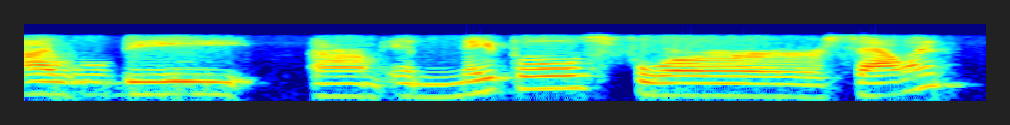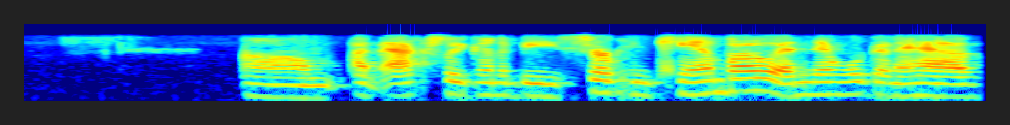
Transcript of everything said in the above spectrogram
I will be um, in Naples for Samhain. Um, I'm actually going to be serving Kambo, and then we're going to have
